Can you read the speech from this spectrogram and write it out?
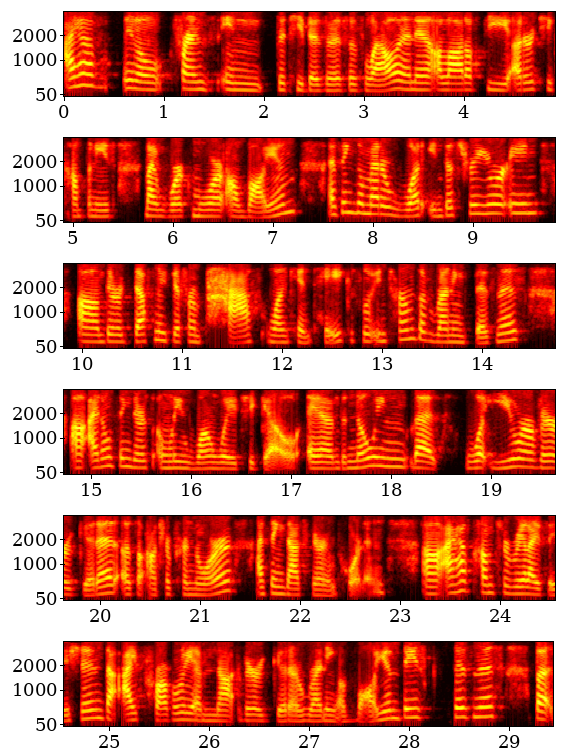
I have, you know, friends in the tea business as well, and a lot of the other tea companies might work more on volume. I think no matter what industry you're in, um, there are definitely different paths one can take. So in terms of running business, uh, I don't think there's only one way to go. And knowing that what you are very good at as an entrepreneur, I think that's very important. Uh, I have come to realization that I probably am not very good at running a volume-based business, but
